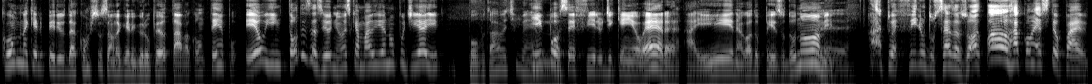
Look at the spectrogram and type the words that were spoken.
como naquele período da construção daquele grupo eu tava com tempo, eu ia em todas as reuniões que a maioria não podia ir. o povo tava te vendo. e né? por ser filho de quem eu era, aí, negócio do peso do nome. É. Ah, tu é filho do César Zó, porra, conhece teu pai.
